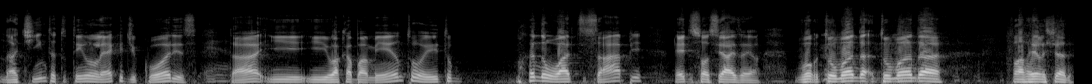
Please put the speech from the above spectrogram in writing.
Na tinta tu tem o um leque de cores, é. tá? E, e o acabamento, aí tu manda um WhatsApp, redes sociais aí, ó. Tu manda, tu manda. Fala aí, Alexandre.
